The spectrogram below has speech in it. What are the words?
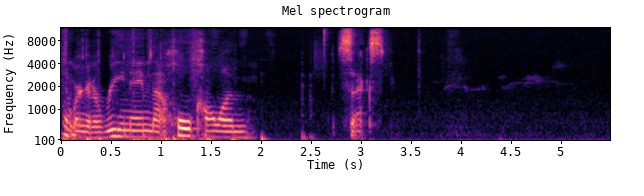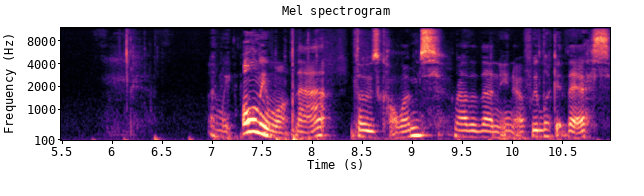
And we're going to rename that whole column sex. And we only want that those columns rather than, you know, if we look at this,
